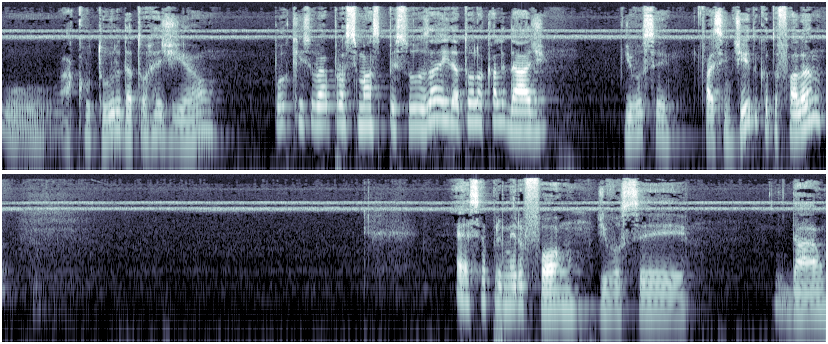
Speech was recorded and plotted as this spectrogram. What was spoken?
o, a cultura da tua região, porque isso vai aproximar as pessoas aí da tua localidade de você. Faz sentido o que eu estou falando? Essa é a primeira forma de você dar um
